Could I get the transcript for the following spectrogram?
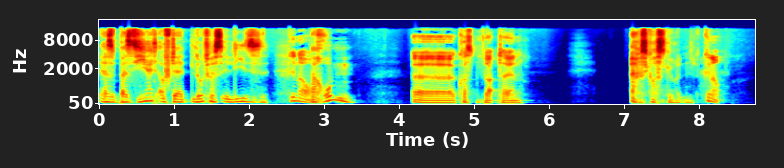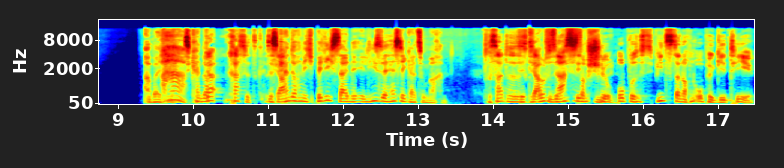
also basiert auf der Lotus Elise. Genau. Warum? Äh, Kostenparteien. Aus Kostengründen. Genau. Aber ich meine, es kann doch, krass jetzt. es kann doch nicht billig sein, eine Elise hässlicher zu machen. interessant, dass es Die- die gab Lotus nach Elise dem. Opel Speedster noch ein Opel GT.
